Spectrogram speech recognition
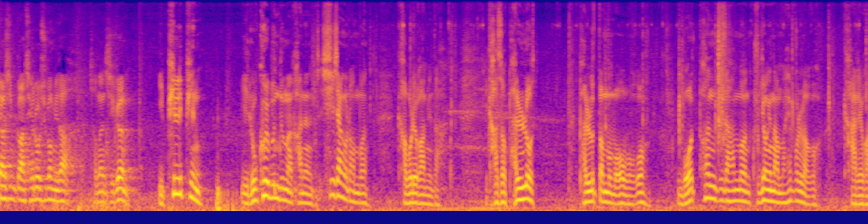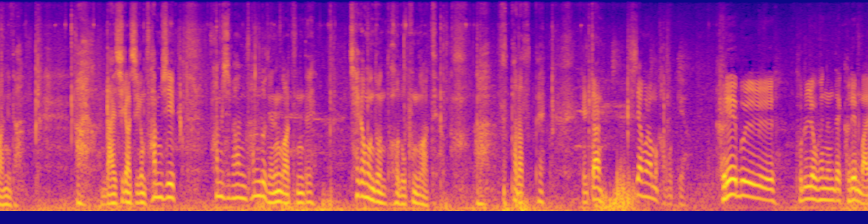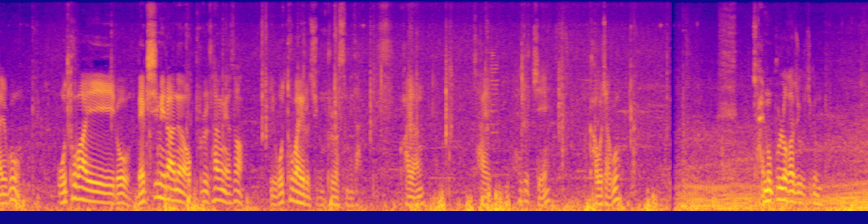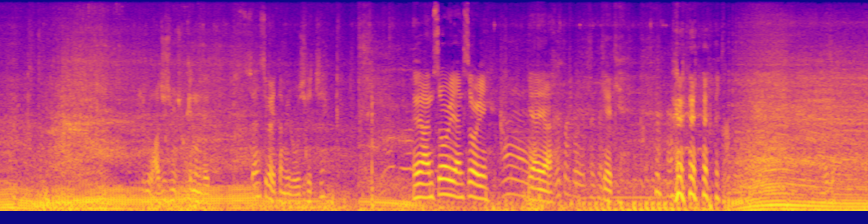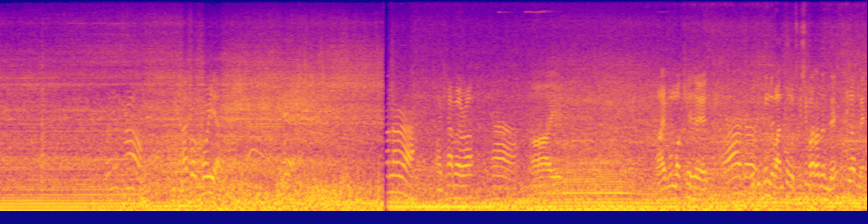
안녕하십니까. 제로슈거입니다. 저는 지금 이 필리핀 이 로컬 분들만 가는 시장으로 한번 가보려고 합니다. 가서 발로 발로도 한번 먹어보고 무엇 파는지도 한번 구경이나 한번 해보려고 가려고 합니다. 아, 날씨가 지금 30, 30 한 3도 되는 것 같은데 체감 온도는 더 높은 것 같아요. 아 습하다 습해. 일단 시장을 한번 가볼게요. 그랩을 부르려고 했는데 그랩 말고 오토바이로 맥심이라는 어플을 사용해서 이 오토바이로 지금 불렀습니다. 과연 잘 해줄지 가보자고. 잘못 불러가지고 지금 여기 와주시면 좋겠는데 센스가 있다면 여기 오시겠지? Yeah, I'm sorry, I'm sorry. Yeah, yeah. It's okay, it's okay. Okay, okay. Where you from? I'm from Korea. My camera. Yeah. 아, 이 라이브 마켓에 Yeah, the, 모든 분도 많다고 조심하라는데 큰일 났네.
